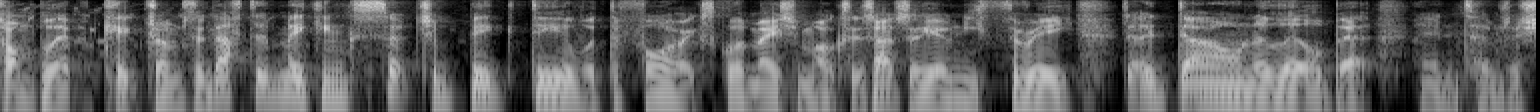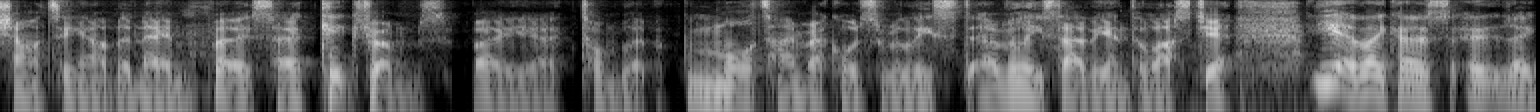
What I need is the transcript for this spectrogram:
Tom Blip, kick drums, and after making such a big deal with the four exclamation marks, it's actually only three, down a little bit in terms of shouting out the name. But it's uh, kick drums by uh, Tom Blip. More Time Records released uh, released at the end of last year. Yeah, like a s- uh, like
